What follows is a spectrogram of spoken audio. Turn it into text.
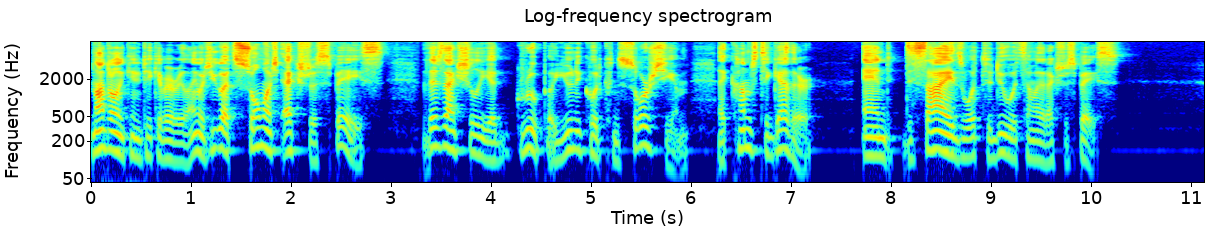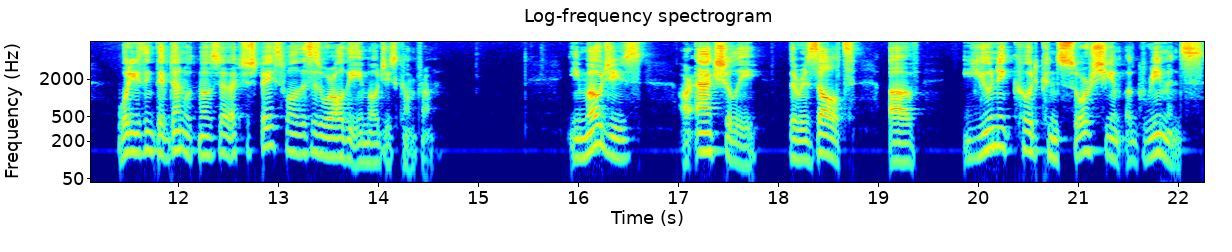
Not only can you take care of every language, you got so much extra space there's actually a group, a Unicode consortium that comes together and decides what to do with some of that extra space. What do you think they've done with most of that extra space? Well, this is where all the emojis come from. Emojis are actually the result of Unicode consortium agreements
